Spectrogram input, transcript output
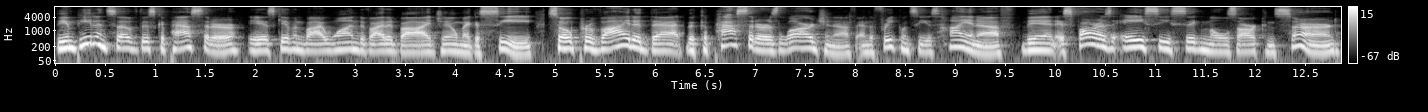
The impedance of this capacitor is given by 1 divided by j omega c. So provided that the capacitor is large enough and the frequency is high enough, then as far as AC signals are concerned,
